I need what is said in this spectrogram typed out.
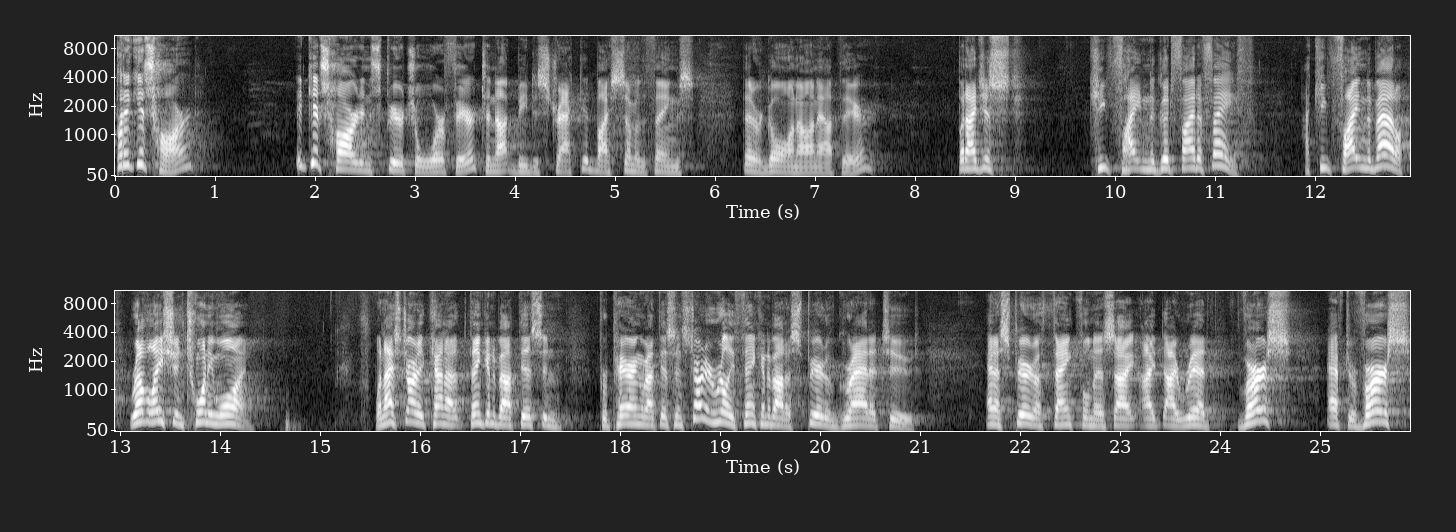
But it gets hard. It gets hard in spiritual warfare to not be distracted by some of the things that are going on out there. But I just keep fighting the good fight of faith. I keep fighting the battle. Revelation 21. When I started kind of thinking about this and preparing about this and started really thinking about a spirit of gratitude and a spirit of thankfulness, I, I, I read verse after verse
